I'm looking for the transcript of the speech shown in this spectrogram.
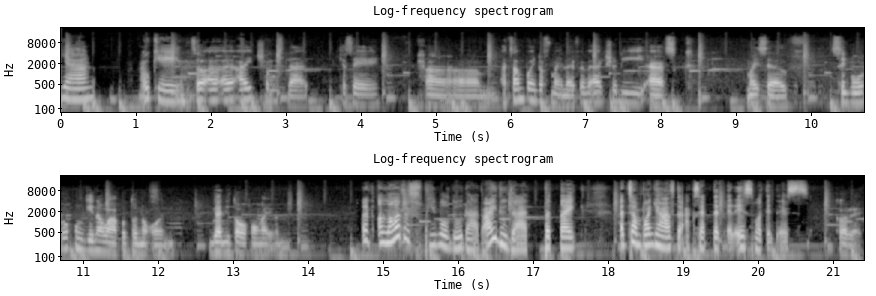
Yeah. Okay. So I I, I chose that kasi um at some point of my life I've actually asked myself siguro kung ginawa ko to noon ganito ako ngayon. But a lot of people do that. I do that. But like at some point you have to accept that it is what it is. Correct.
